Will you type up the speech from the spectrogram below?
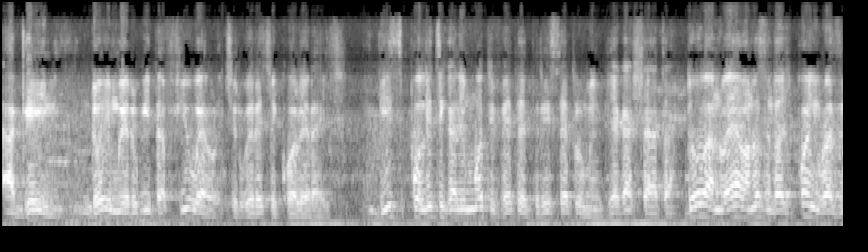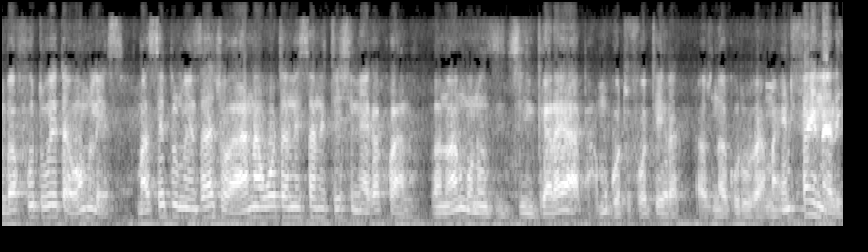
again ndo imwe iri kuita fuel chirwere chekorera ichi this politically motivated resettlement yakashata. Ndo vanhu vaya vanozoenda vachipwanyirwa dzimba futi woita homeless. Masettlements acho haana water nesanitation yakakwana. Vanhu vanongononzi chigarai apa mugotivhotera hazvina kururama. And finally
